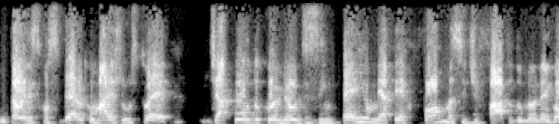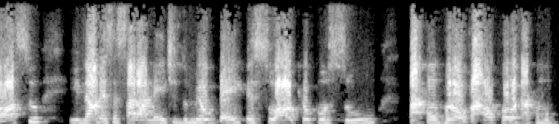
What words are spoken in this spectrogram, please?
Então, eles consideram que o mais justo é de acordo com o meu desempenho, minha performance de fato do meu negócio, e não necessariamente do meu bem pessoal que eu possuo para comprovar ou colocar como,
